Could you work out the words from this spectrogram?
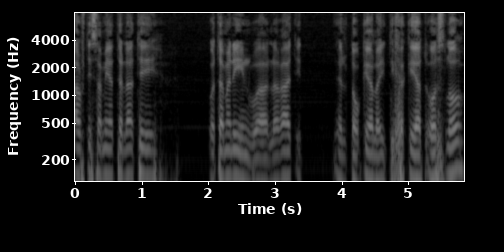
1983 ولغاية التوقيع على اتفاقية أوسلو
